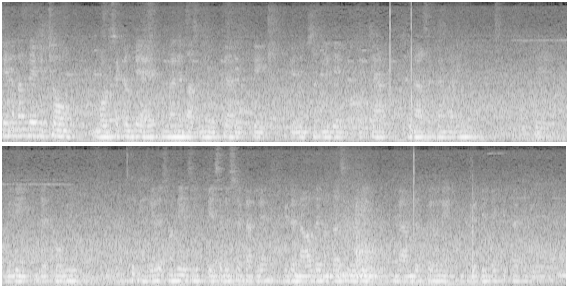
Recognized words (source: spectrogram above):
ਤਿੰਨ ਬੰਦੇ ਵਿੱਚੋਂ ਮੋਟਰਸਾਈਕਲ ਤੇ ਆਏ। ਉਹਨਾਂ ਨੇ ਬੱਸ ਨੂੰ ਰੋਕਿਆ ਰੋਕ ਕੇ ਇਹਨੂੰ ਸਤੀ ਦੇ ਬੱਚਿਆਂ ਦੇ ਨਾਲ ਸੱਟਾਂ ਮਾਰੀਆਂ ਤੇ ਜਿਹਦੀ ਡੈਥ ਹੋ ਗਈ ਇਹਦੇ ਅਸੀਂ ਕੇਸ ਰਜਿਸਟਰ ਕਰ ਲਿਆ। ਇਹਦੇ ਨਾਲ ਦੇ ਬੰਦਾ ਸੀ, ਉਹਦੀ ਨਾਮ ਦੇ ਉੱਤੇ ਉਹਨੇ ਗੱਡੀ ਤੇ ਕੀਤਾ ਕਿ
